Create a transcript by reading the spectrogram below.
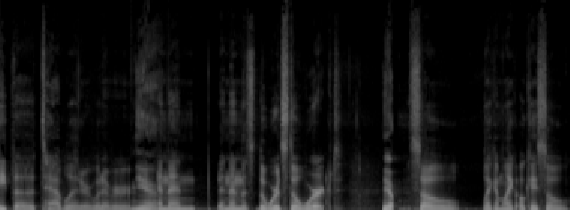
ate the tablet or whatever, Yeah. and then and then the the word still worked. Yep. So like I'm like, okay, so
